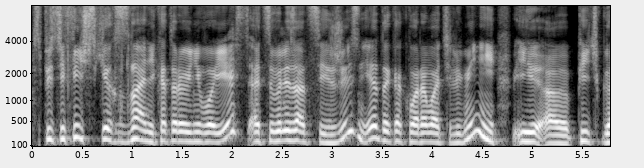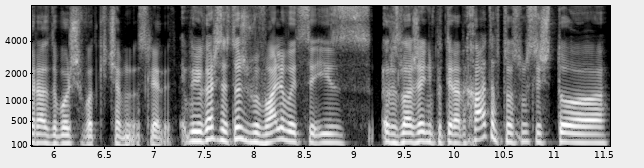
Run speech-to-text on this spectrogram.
специфических знаний, которые у него есть, о цивилизации и жизни, это как воровать алюминий и э, пить гораздо больше водки, чем следует. И Мне кажется, это тоже вываливается из разложения патриархата, в том смысле, что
